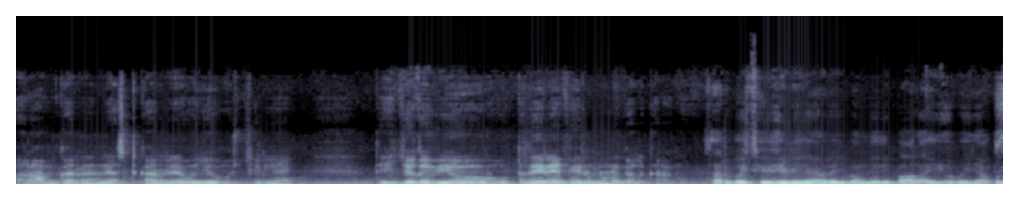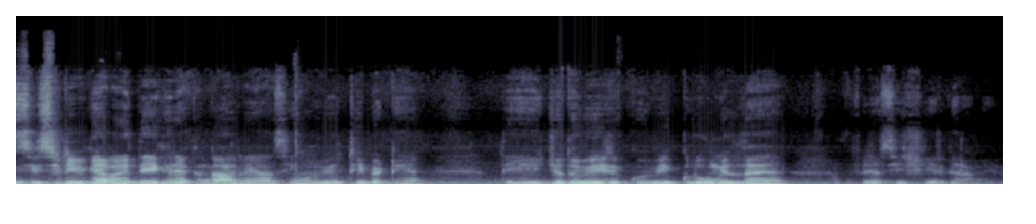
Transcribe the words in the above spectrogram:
ਆਰਾਮ ਕਰ ਰਹੇ ਨੇ ਰੈਸਟ ਕਰ ਰਹੇ ਹੋ ਹਜੇ ਹੋਸ਼ ਚ ਨਹੀਂ ਆਏ ਤੇ ਜਦੋਂ ਵੀ ਉਹ ਉੱਠਦੇ ਨੇ ਫਿਰ ਉਹਨਾਂ ਨਾਲ ਗੱਲ ਕਰਾਂਗੇ। ਸਰ ਕੋਈ ਸੀਸੀਟੀਵੀ ਕੈਮਰੇ 'ਚ ਬੰਦੇ ਦੀ ਭਾਲ ਆਈ ਹੋਵੇ ਜਾਂ ਕੋਈ? ਸੀਸੀਟੀਵੀ ਕੈਮਰੇ ਦੇਖ ਰਹੇ ਖੰਗਾਰ ਰਹੇ ਹਾਂ ਅਸੀਂ ਹੁਣ ਵੀ ਉੱਥੇ ਹੀ ਬੈਠੇ ਹਾਂ। ਤੇ ਜਦੋਂ ਵੀ ਕੋਈ ਵੀ ਕਲੂ ਮਿਲਦਾ ਹੈ ਫਿਰ ਅਸੀਂ ਸ਼ੇਅਰ ਕਰਾਂਗੇ।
